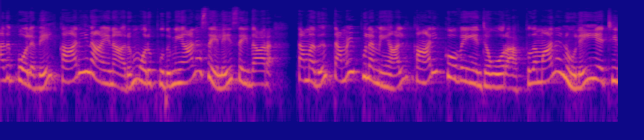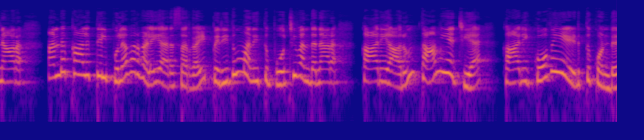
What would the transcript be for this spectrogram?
அதுபோலவே காரி நாயனாரும் ஒரு புதுமையான செயலை செய்தார். தமது தமிழ் புலமையால் காரிக்கோவை என்ற ஓர் அற்புதமான நூலை இயற்றினார். அந்த காலத்தில் புலவர்களை அரசர்கள் பெரிதும் மதித்து போற்றி வந்தனர். காரியாரும் தாம் இயற்றிய காரி கோவையை எடுத்துக்கொண்டு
